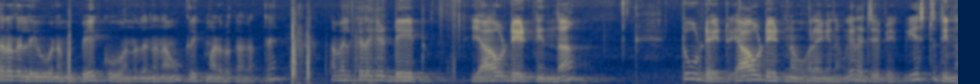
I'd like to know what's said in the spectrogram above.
ಥರದ ಲೀವು ನಮಗೆ ಬೇಕು ಅನ್ನೋದನ್ನು ನಾವು ಕ್ಲಿಕ್ ಮಾಡಬೇಕಾಗತ್ತೆ. ಆಮೇಲೆ ಕೆಳಗೆ ಡೇಟ್ ಯಾವ ಡೇಟ್ನಿಂದ ಟು ಡೇಟ್ ಯಾವ ಡೇಟ್ನವರೆಗೆ ನಮಗೆ ರಜೆ ಬೇಕು? ಎಷ್ಟು ದಿನ?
